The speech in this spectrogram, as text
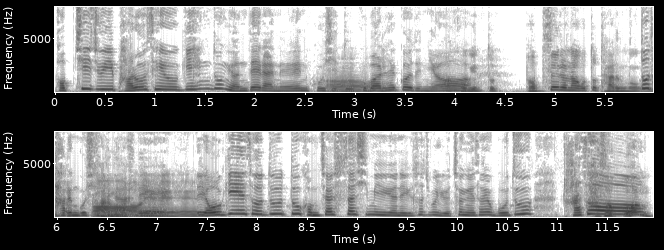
법치주의 바로 세우기 행동연대라는 곳이 아, 또 고발을 했거든요. 아, 거긴 또 법세련하고 또 다른 건가요? 또 다른 곳입니다. 아, 네. 네. 네. 여기에서도 또 검찰 수사심의위원회 소집을 요청해서요. 모두 다섯, 다섯 건?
